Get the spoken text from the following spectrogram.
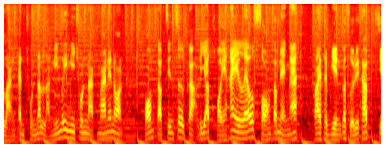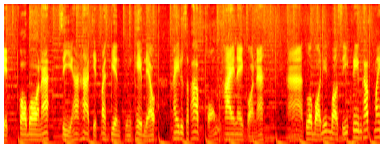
หลังกันชนด้านหลังนี้ไม่มีชนหนักมาแน่นอน พร้อมกับเซ็นเซอร์กะระยะถอยให้แล้ว 2 ตำแหน่งนะป้ายทะเบียนก็สวยด้วยครับ 7 กบนะ 4557 ป้ายทะเบียนกรุงเทพแล้ว ให้ดูสภาพของภายในก่อนนะตัวบอร์ดนี่บอร์ดสีครีมครับ ไม่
